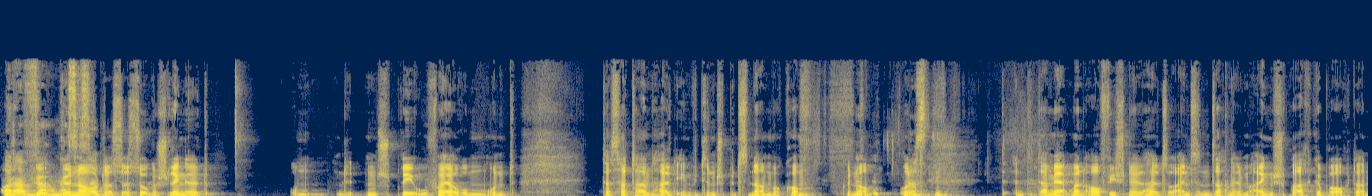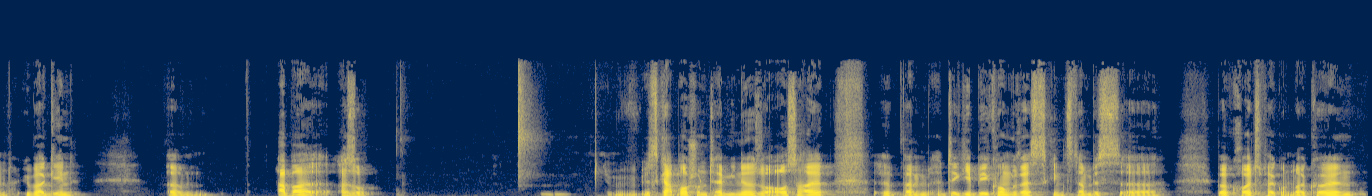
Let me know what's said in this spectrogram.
Oder warum heißt genau, das das ist so geschlängelt um, ums Spreeufer herum und das hat dann halt irgendwie den Spitznamen bekommen. Genau. Und da merkt man auch, wie schnell halt so einzelne Sachen im eigenen Sprachgebrauch dann übergehen. Ähm, aber also es gab auch schon Termine so außerhalb. Äh, beim DGB-Kongress ging es dann bis äh, über Kreuzberg und Neukölln.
